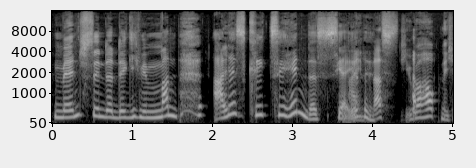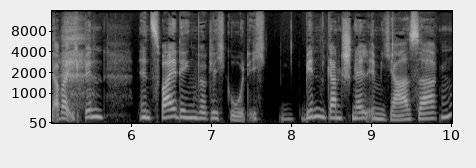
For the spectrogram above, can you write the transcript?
Mensch sind. Dann denke ich mir, Mann, alles kriegt sie hin. Das ist ja irre. Nein, das überhaupt nicht. Aber ich bin in zwei Dingen wirklich gut. Ich bin ganz schnell im Ja sagen.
